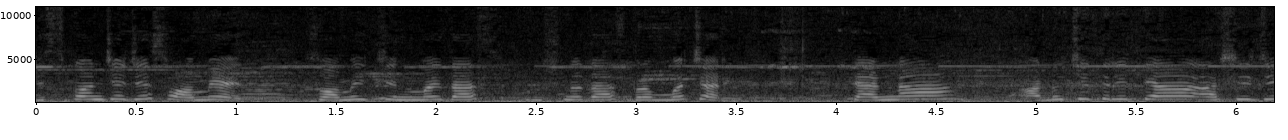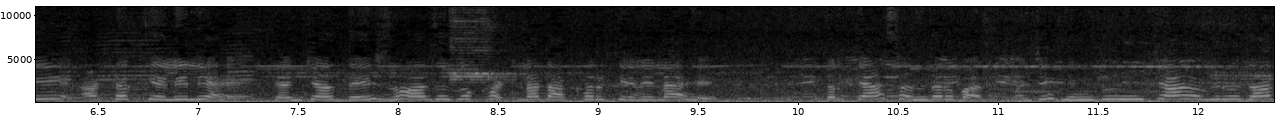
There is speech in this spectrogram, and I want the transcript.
इस्कॉनचे जे स्वामी आहेत स्वामी चिन्मयदास कृष्णदास ब्रह्मचारी त्यांना अनुचितरित्या अशी जी अटक केलेली आहे त्यांच्या देशद्रोहाचा जो खटला दाखल केलेला आहे तर त्या संदर्भात म्हणजे हिंदूंच्या विरोधात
